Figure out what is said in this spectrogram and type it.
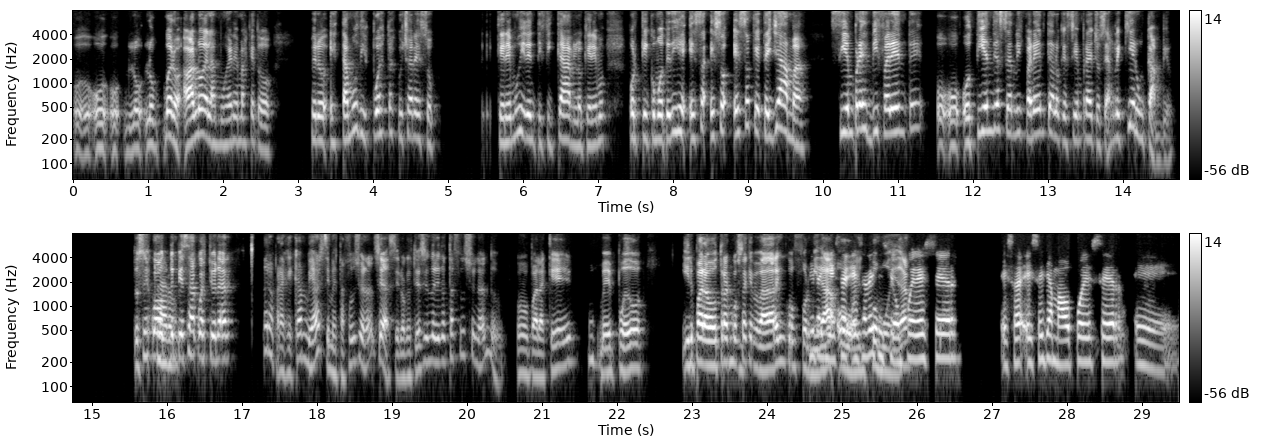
O, o- o lo, lo- bueno, hablo de las mujeres más que todo. Pero estamos dispuestos a escuchar eso. Queremos identificarlo, queremos... Porque como te dije, esa, eso, eso que te llama siempre es diferente o, o tiende a ser diferente a lo que siempre ha hecho. O sea, requiere un cambio. Entonces, cuando te Claro. empiezas a cuestionar, pero ¿para qué cambiar si me está funcionando? O sea, si lo que estoy haciendo ahorita está funcionando, como para qué me puedo ir para otra cosa que me va a dar Mira, inconformidad esa, o esa decisión puede ser, ese llamado puede ser eh,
